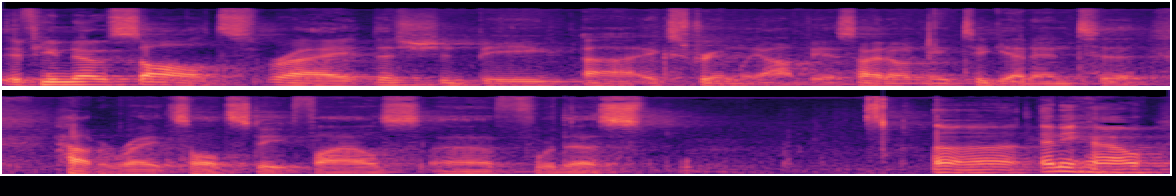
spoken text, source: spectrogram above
if you know salt, right, this should be uh, extremely obvious. I don't need to get into how to write salt state files uh, for this. Uh, anyhow,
